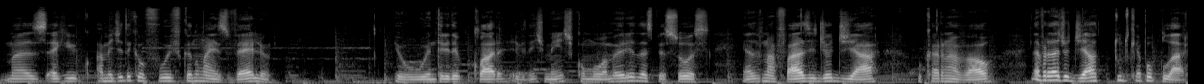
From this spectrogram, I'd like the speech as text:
mas é que à medida que eu fui ficando mais velho, eu entrei, claro, evidentemente, como a maioria das pessoas, entro na fase de odiar o carnaval, na verdade odiar tudo que é popular,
